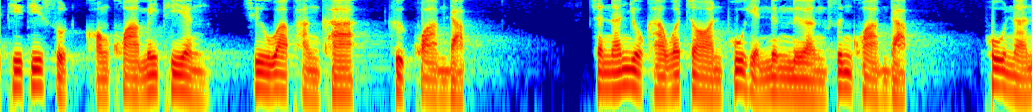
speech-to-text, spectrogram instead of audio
ตุที่ที่สุดของความไม่เที่ยง ชื่อว่าพังคะ คือความดับ ฉะนั้นโยคาวจรผู้เห็นหนึ่งเนืองซึ่งความดับ ผู้นั้น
